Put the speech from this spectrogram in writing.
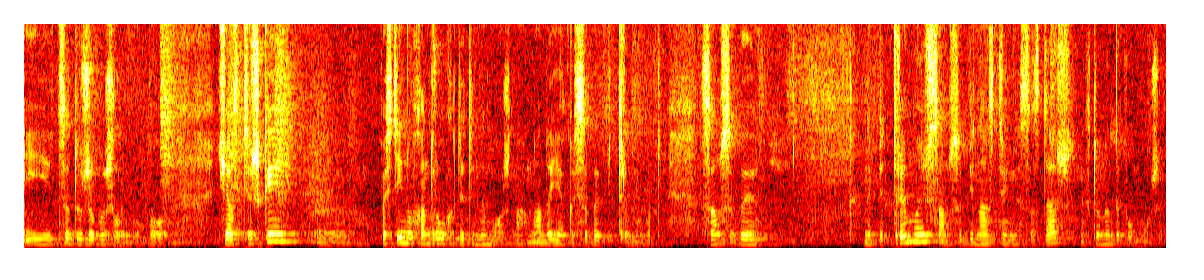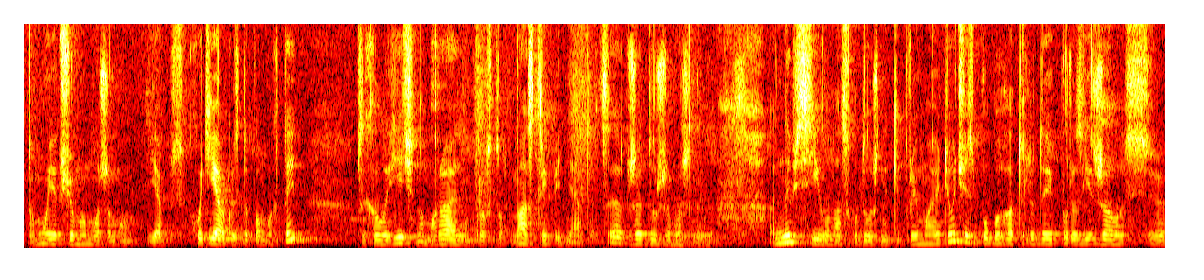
і це дуже важливо, бо час тяжкий, е, постійно в хандру ходити не можна. Треба якось себе підтримувати. Сам себе не підтримуєш, сам собі настрій не создаш, ніхто не допоможе. Тому якщо ми можемо якось, хоч якось допомогти, психологічно, морально, просто настрій підняти, це вже дуже важливо. Не всі у нас художники приймають участь, бо багато людей пороз'їжджалось. е,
